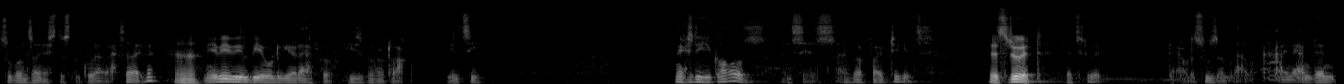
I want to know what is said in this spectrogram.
सुपनसँग यस्तो यस्तो कुरा भएको छ होइन maybe will be able to get Afro his is gonna talk will see next day he calls and says I got five tickets let's do it let's do it त्यहाँबाट सुजन लाभ and then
